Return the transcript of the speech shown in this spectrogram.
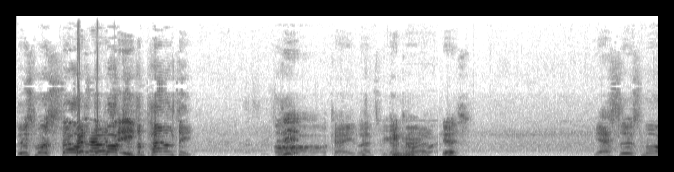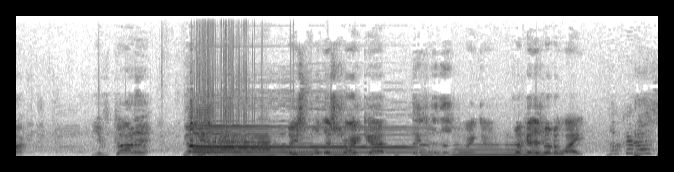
Lewis Moore's fouled in the box. It's a penalty. Is Oh, okay, lads, we got Give him carried away. Yes. Yes, Lewis Moore. You've got it. Go! Yeah! Loose for the striker. Loose for the striker. Look at us run away. Look at us.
